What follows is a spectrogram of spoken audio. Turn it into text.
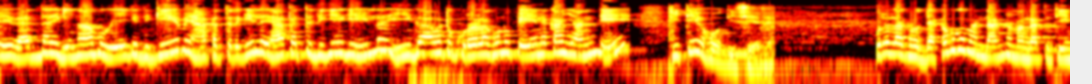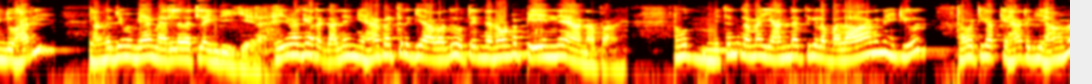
ඒ වැද්දයි ගෙනාපු වේගෙ දිගේම එහා පැත්තට ගිහලා එහා පැත්ත දිගේ ගිහිල්ලා ඊගාවට කුර ලකුණු පේනකන් යන්නේ හිතේ හොදිසියද. කුර ලකුණු දැකපු ගමන් දන්න මං ගත්ත තීන්දුව හරි ළඟදිම මෙයා මැරිලා වැටලා ඉඳී කියලා. ඒ වගේ අර ගලෙන් එහා පැත්තට ගියා වගේ උතෙන් යනකොට පේන්නේ ආනාපානයි. නමුත් මෙතන තමයි යන්න ඇති කියලා බලාගෙන හිටියොත් තව ටිකක් එහාට ගියාම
